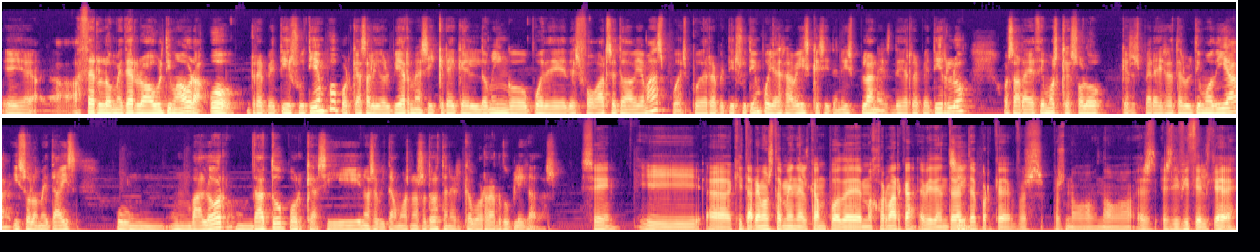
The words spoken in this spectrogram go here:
eh, hacerlo, meterlo a última hora o repetir su tiempo, porque ha salido el viernes y cree que el domingo puede desfogarse todavía más, pues puede repetir su tiempo. Ya sabéis que si tenéis planes de repetirlo, os agradecemos que solo que os esperáis hasta el último día y solo metáis un, valor, un dato, porque así nos evitamos nosotros tener que borrar duplicados. Sí, y eh, quitaremos también el campo de mejor marca, evidentemente, porque pues, pues no, no es, difícil que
